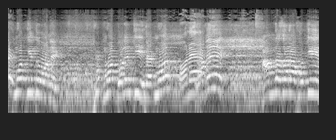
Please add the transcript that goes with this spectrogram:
একমত কিন্তু অনেক। একমত বলেন কি? একমত? অনেক। অনেক। আমরা যারা ফকির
